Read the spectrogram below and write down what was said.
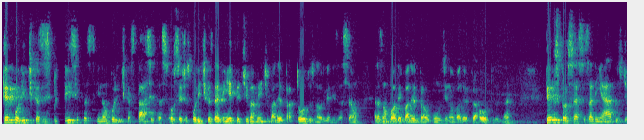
Ter políticas explícitas e não políticas tácitas, ou seja, as políticas devem efetivamente valer para todos na organização, elas não podem valer para alguns e não valer para outros, né? Ter os processos alinhados de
